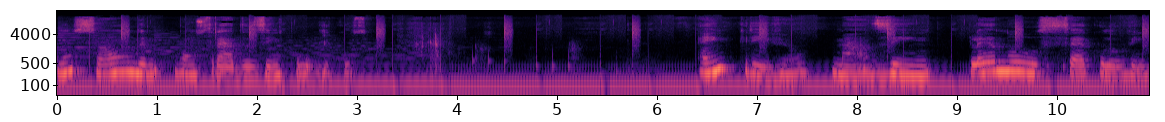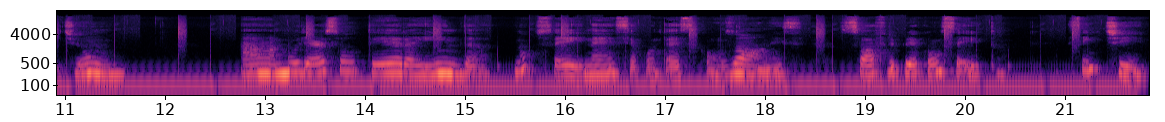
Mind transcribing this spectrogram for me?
não são demonstradas em público É incrível, mas em pleno século XXI, a mulher solteira ainda, não sei né, se acontece com os homens, sofre preconceito. Senti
